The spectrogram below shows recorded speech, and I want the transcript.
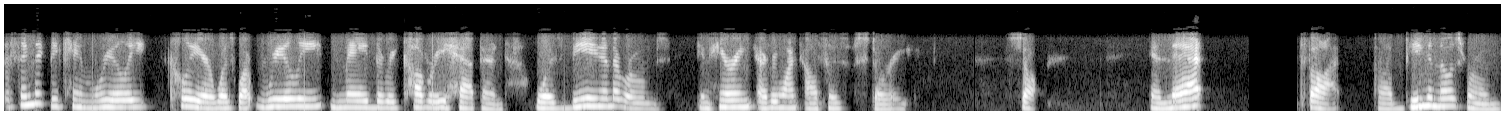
the thing that became really clear was what really made the recovery happen was being in the rooms and hearing everyone else's story. So, in that thought of being in those rooms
